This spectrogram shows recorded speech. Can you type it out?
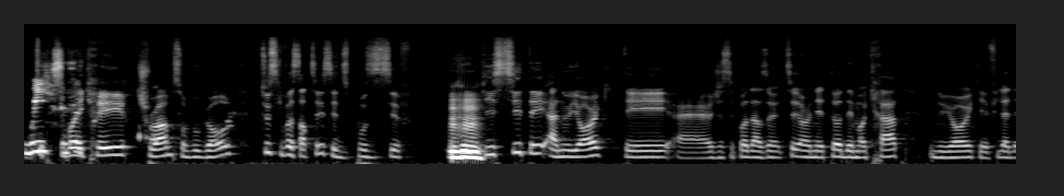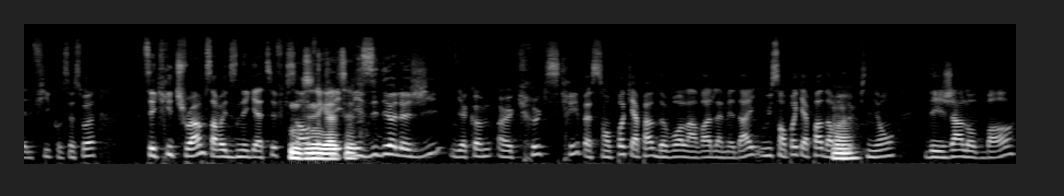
Oui, tu c'est vas ça. écrire Trump sur Google, tout ce qui va sortir, c'est du positif. Mhm. Puis si t'es à New York, t'es, euh, je sais pas, dans un, tu un état démocrate, New York, Philadelphie, quoi que ce soit, t'écris Trump, ça va être du négatif qui sort. Les- idéologies, il y a comme un creux qui se crée parce qu'ils sont pas capables de voir l'envers de la médaille ou ils sont pas capables d'avoir Ouais. l'opinion des gens à l'autre bord.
